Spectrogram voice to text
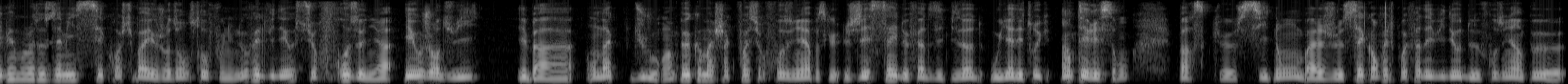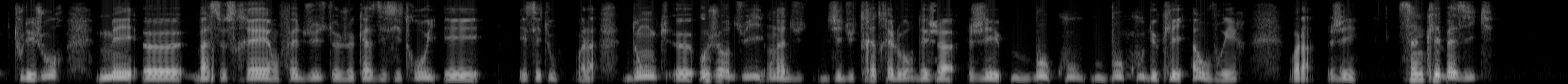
Eh bien bonjour à tous les amis, c'est Crushby et aujourd'hui on se retrouve pour une nouvelle vidéo sur Frozonia et aujourd'hui, eh bah, on a du lourd, un peu comme à chaque fois sur Frozonia parce que j'essaye de faire des épisodes où il y a des trucs intéressants parce que sinon, bah, je sais qu'en fait je pourrais faire des vidéos de Frozonia un peu euh, tous les jours mais euh, bah, ce serait en fait juste je casse des citrouilles et et c'est tout, voilà. Donc euh, aujourd'hui, on a j'ai du très très lourd déjà. J'ai beaucoup beaucoup de clés à ouvrir. Voilà, j'ai 5 clés basiques,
